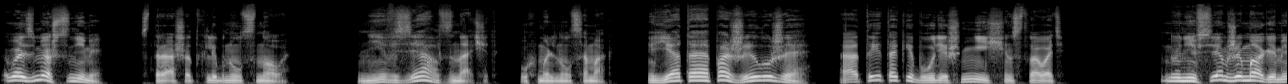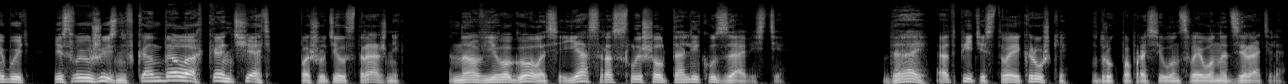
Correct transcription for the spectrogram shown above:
возьмешь с ними?» Страж отхлебнул снова. «Не взял, значит», — ухмыльнулся маг. «Я-то пожил уже, а ты так и будешь нищенствовать». «Ну не всем же магами быть и свою жизнь в кандалах кончать», — пошутил стражник, но в его голосе я расслышал талику зависти. «Дай отпить из твоей кружки», — вдруг попросил он своего надзирателя.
